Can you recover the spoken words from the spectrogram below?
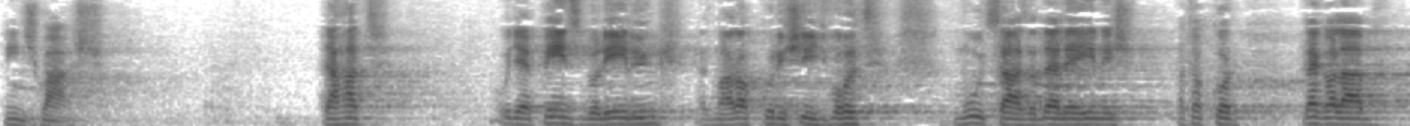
Nincs más. Tehát ugye pénzből élünk, ez már akkor is így volt, múlt század elején, és hát akkor legalább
